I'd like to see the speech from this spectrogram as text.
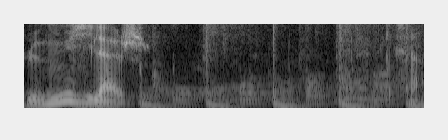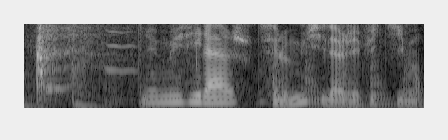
le mucilage Ça. Le mucilage. C'est le mucilage, effectivement.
